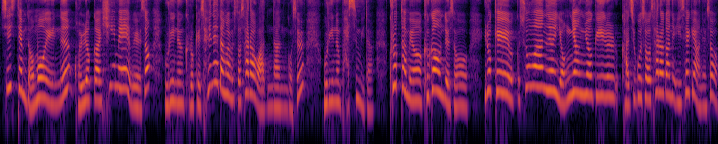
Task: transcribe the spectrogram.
시스템 너머에 있는 권력과 힘에 의해서 우리는 그렇게 세뇌당하면서 살아왔다는 것을 우리는 봤습니다. 그렇다면 그 가운데서 이렇게 수많은 영향력을 가지고서 살아가는 이 세계 안에서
